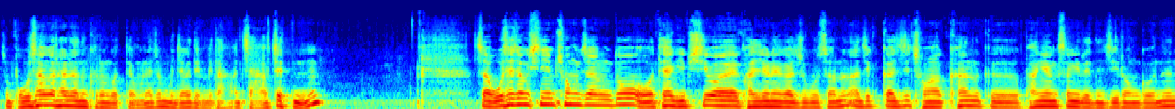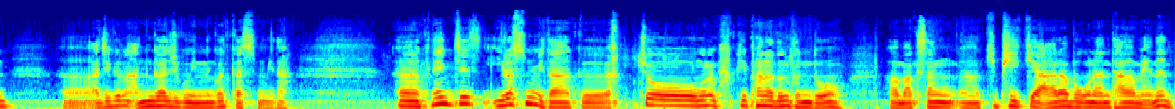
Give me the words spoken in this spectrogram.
좀 보상을 하려는 그런 것 때문에 좀 문제가 됩니다. 자, 어쨌든 자 오세정 신임 총장도 대학 입시와에 관련해 가지고서는 아직까지 정확한 그 방향성이라든지 이런 거는 어, 아직은 안 가지고 있는 것 같습니다. 아, 근데 이제 이렇습니다. 그 학종을 막 비판하던 분도 어, 막상 어, 깊이 있게 알아보고 난 다음에는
